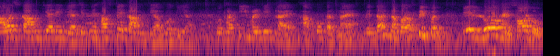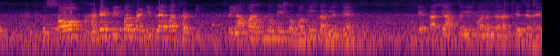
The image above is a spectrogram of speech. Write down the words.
आवर्स काम किया नहीं दिया कितने हफ़्ते काम किया वो दिया। तो 30 मल्टीप्लाई आपको करना है with the number of people ये लोग हैं 100 लोग। तो 100 100 पीपल मल्टीप्लाई बाय 30 तो यहाँ पर हम लोग एक वर्किंग कर लेते हैं। ओके ताकि आपका ये कॉलम जरा अच्छे से रहे।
